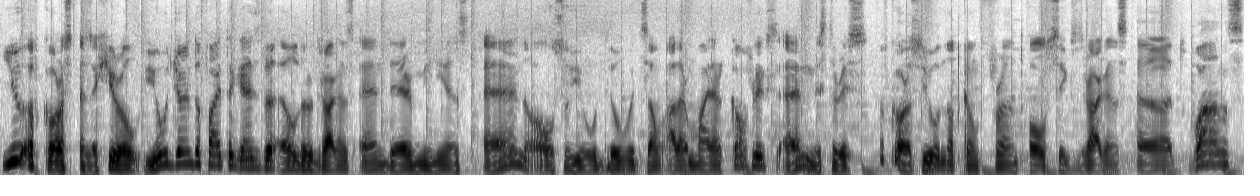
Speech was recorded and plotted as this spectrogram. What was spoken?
You, of course, as a hero, you join the fight against the elder dragons and their minions, and also you will deal with some other minor conflicts and mysteries. Of course, you will not confront all six dragons at once,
